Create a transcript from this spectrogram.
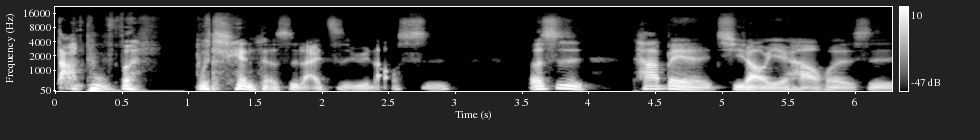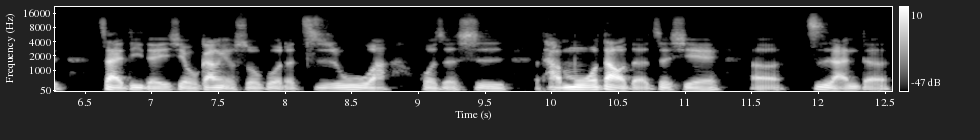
大部分 不见得是来自于老师，而是他被祈祷也好，或者是在地的一些我刚刚有说过的植物啊，或者是他摸到的这些呃自然的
